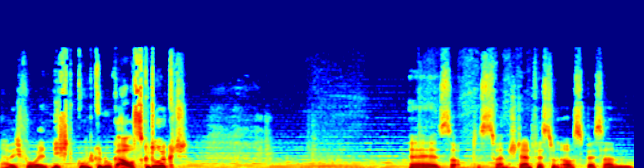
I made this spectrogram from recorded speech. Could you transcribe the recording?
Habe ich wohl nicht gut genug ausgedrückt. Äh, so, das ist zwar eine Sternfestung ausbessern.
